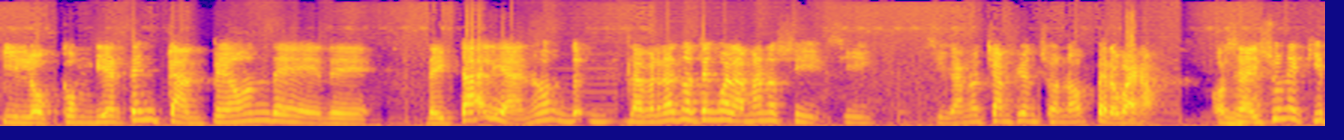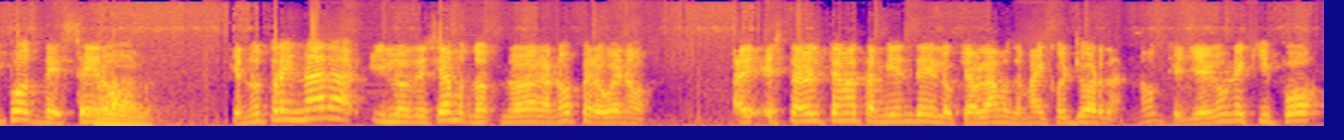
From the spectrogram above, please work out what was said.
y lo convierte en campeón de, de, Italia, ¿no? La verdad no tengo a la mano si, si, si ganó Champions o no, pero bueno, o sea, hizo un equipo de cero, que no trae nada, y lo decíamos, no, no la ganó, pero bueno, estaba el tema también de lo que hablamos de Michael Jordan, ¿no? Que llega un equipo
